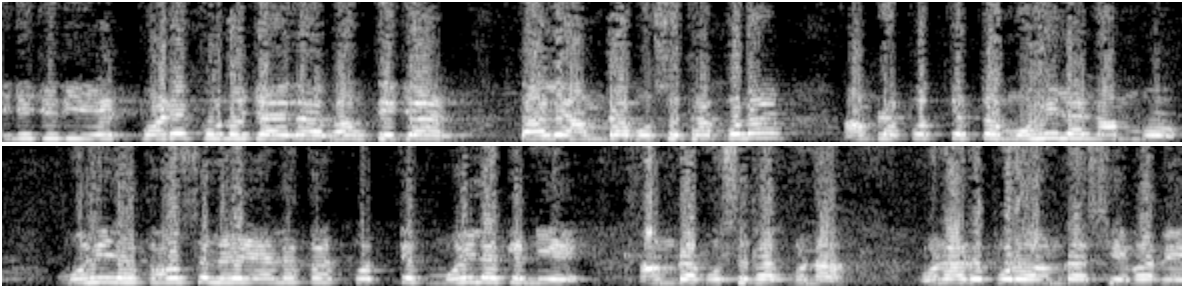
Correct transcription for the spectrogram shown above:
ইনি যদি এর পরে কোনো জায়গায় ভাঙতে যান, তাহলে আমরা বসে থাকব না। আমরা প্রত্যেকটা মহিলা নামবো। মহিলা কাউন্সিলের এলাকার প্রত্যেক মহিলাকে নিয়ে আমরা বসে থাকব না। ওনার উপরও আমরা সেভাবে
